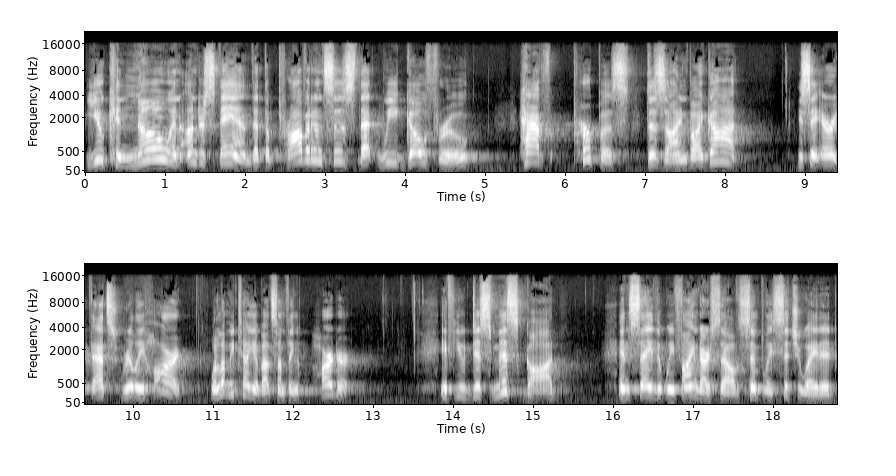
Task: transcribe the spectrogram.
you can know and understand that the providences that we go through have purpose designed by God. You say, Eric, that's really hard. Well, let me tell you about something harder. If you dismiss God, and say that we find ourselves simply situated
